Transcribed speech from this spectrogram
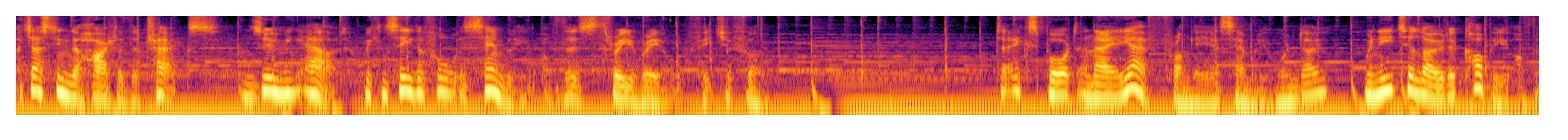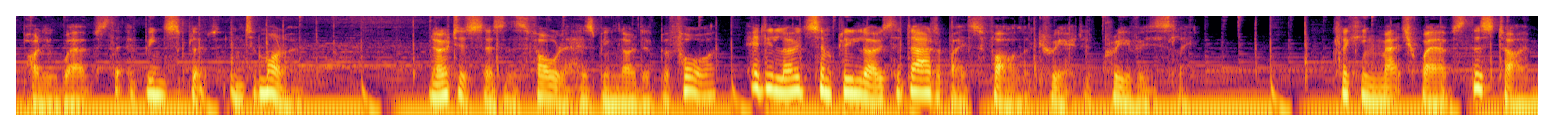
Adjusting the height of the tracks and zooming out, we can see the full assembly of this 3-reel feature film. To export an AAF from the assembly window, we need to load a copy of the polywavs that have been split into mono. Notice as this folder has been loaded before, EdiLoad simply loads the database file created previously. Clicking Match WAVs this time,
